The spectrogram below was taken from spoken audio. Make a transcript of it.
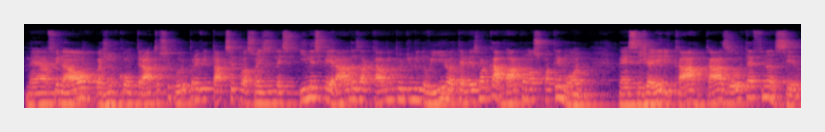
Né? Afinal, a gente contrata o seguro para evitar que situações inesperadas acabem por diminuir ou até mesmo acabar com o nosso patrimônio, né? seja ele carro, casa ou até financeiro.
